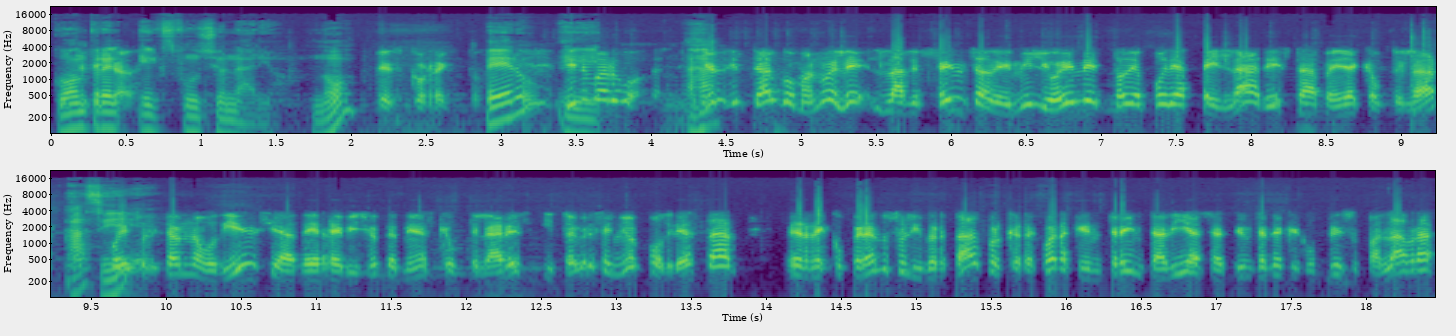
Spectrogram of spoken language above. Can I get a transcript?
contra el exfuncionario, ¿no? es correcto Pero, Sin eh, embargo, quiero decirte algo, Manuel, ¿eh? la defensa de Emilio N todavía puede apelar esta medida cautelar, Ah, ¿sí? puede solicitar una audiencia de revisión de medidas cautelares y todavía el señor podría estar eh, recuperando su libertad, porque recuerda que en 30 días se tendría que cumplir su palabra,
